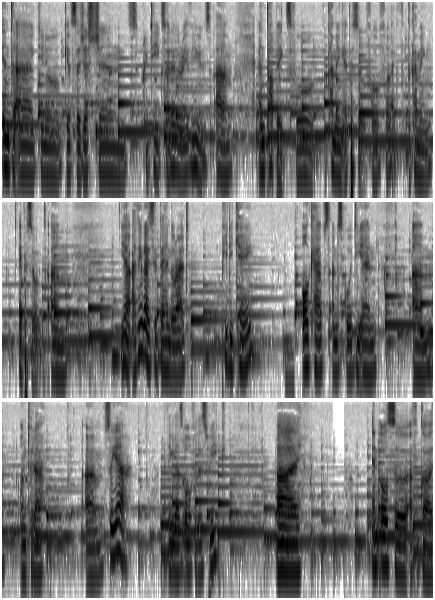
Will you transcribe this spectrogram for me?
interact, you know, give suggestions, critiques, whatever reviews, um, and topics for coming episode for, for like the coming episodes. Um, yeah, I think I said the handle right. PDK, all caps underscore DN, um, on Twitter. Um, so yeah. I think that's all for this week. Bye. And also, I forgot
